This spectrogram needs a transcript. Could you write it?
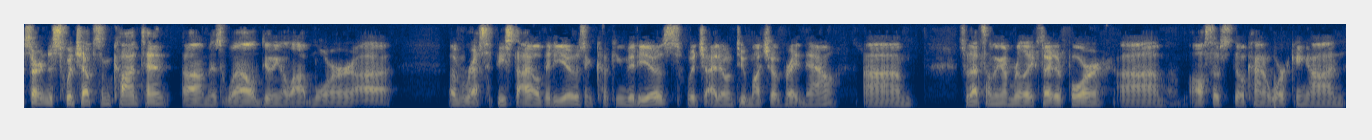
starting to switch up some content um, as well, doing a lot more uh, of recipe style videos and cooking videos, which I don't do much of right now. Um, so that's something I'm really excited for. Um, also, still kind of working on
